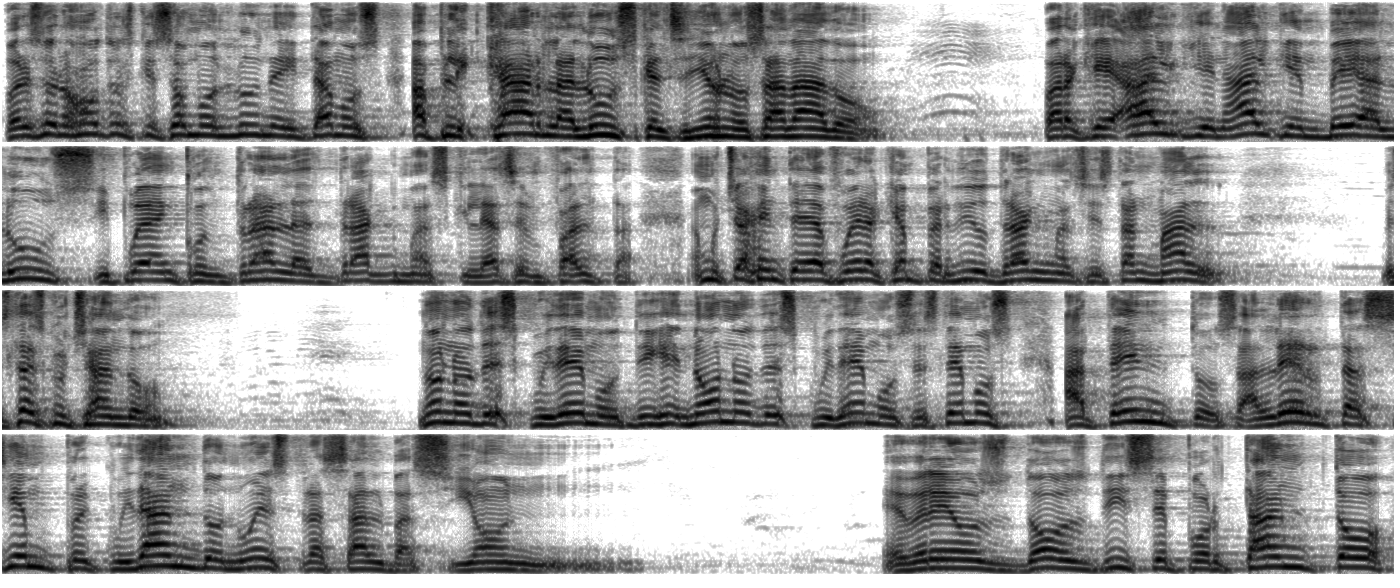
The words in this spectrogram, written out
Por eso nosotros que somos luz necesitamos aplicar la luz que el Señor nos ha dado. Para que alguien, alguien vea luz y pueda encontrar las dragmas que le hacen falta. Hay mucha gente allá afuera que han perdido dragmas y están mal. ¿Me está escuchando? No nos descuidemos, dije, no nos descuidemos, estemos atentos, alertas, siempre cuidando nuestra salvación. Hebreos 2 dice, por tanto,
